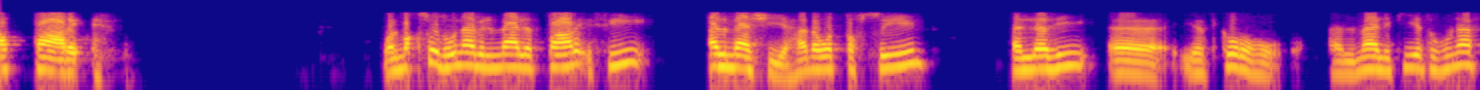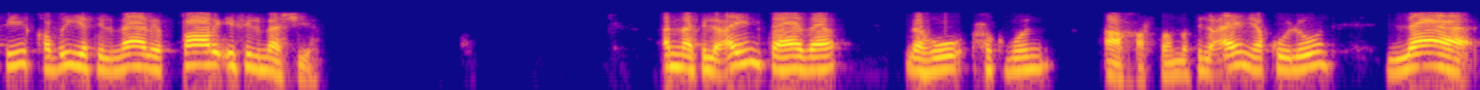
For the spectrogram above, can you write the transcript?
الطارئ. والمقصود هنا بالمال الطارئ في الماشية. هذا هو التفصيل الذي آه، يذكره المالكية هنا في قضية المال الطارئ في الماشية. أما في العين فهذا له حكم آخر. فهم في العين يقولون لا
